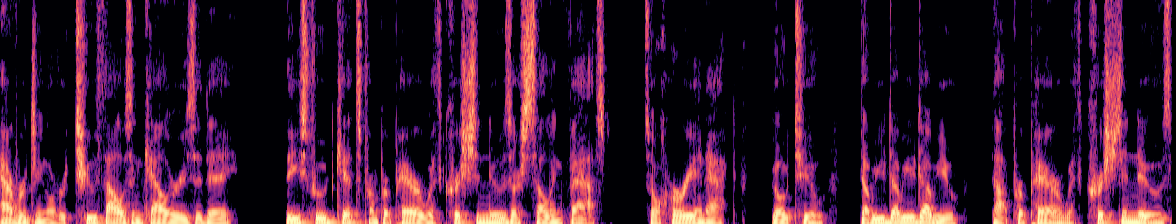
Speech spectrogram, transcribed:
averaging over 2,000 calories a day. These food kits from Prepare with Christian News are selling fast, so hurry and act. Go to www.preparewithchristiannews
